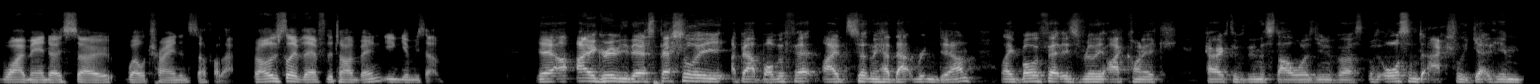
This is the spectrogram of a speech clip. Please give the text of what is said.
why Mando's so well trained and stuff like that. But I'll just leave there for the time being. You can give me some. Yeah, I agree with you there, especially about Boba Fett. I'd certainly had that written down. Like Boba Fett is really iconic character within the Star Wars universe. It was awesome to actually get him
